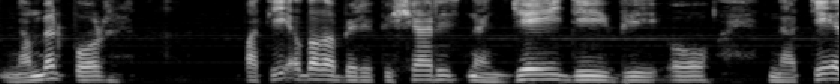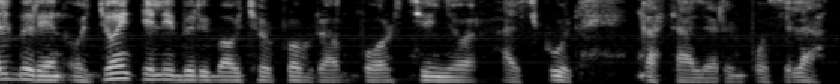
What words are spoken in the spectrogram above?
Number 4, pati ang mga beneficiaries ng JDVO na TLB rin o Joint Delivery Voucher Program for Senior High School. Kasali rin po sila.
